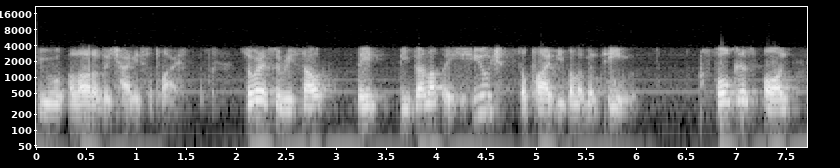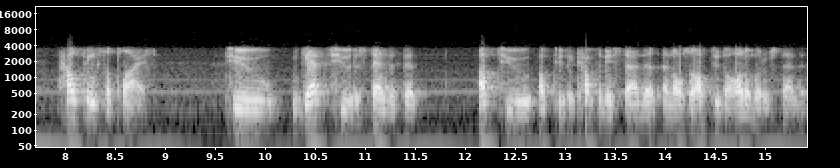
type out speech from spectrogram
to a lot of the Chinese suppliers. So as a result, they develop a huge supply development team focused on helping suppliers to get to the standard that up to up to the company standard and also up to the automotive standard.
